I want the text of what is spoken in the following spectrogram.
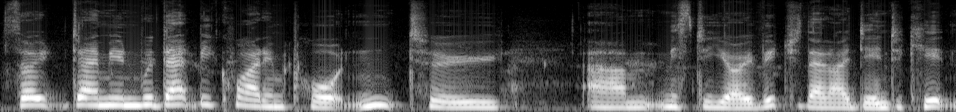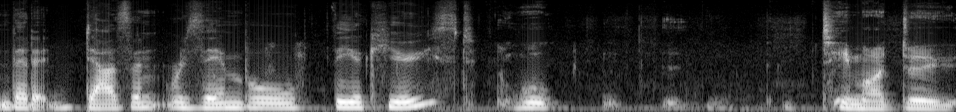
So, Damien, would that be quite important to um, Mr. Yovich, that identikit, that it doesn't resemble the accused? Well, Tim, I do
